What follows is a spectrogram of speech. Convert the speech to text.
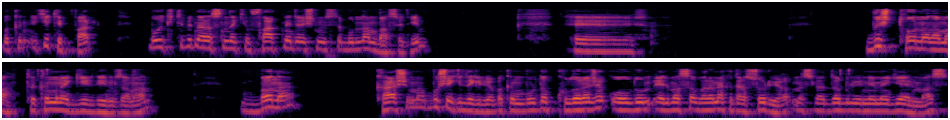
bakın iki tip var. Bu iki tipin arasındaki fark nedir? Şimdi size bundan bahsedeyim e, dış tornalama takımına girdiğim zaman bana karşıma bu şekilde geliyor. Bakın burada kullanacak olduğum elmasa varana kadar soruyor. Mesela WNMG elmas.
